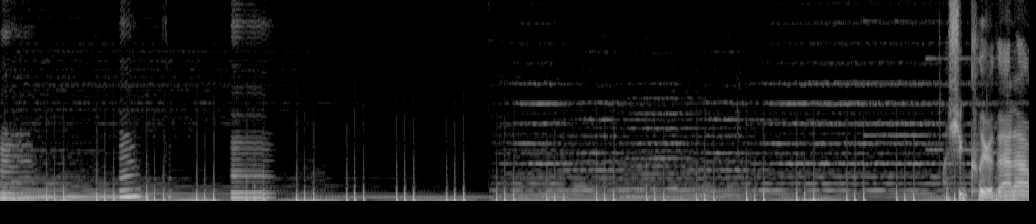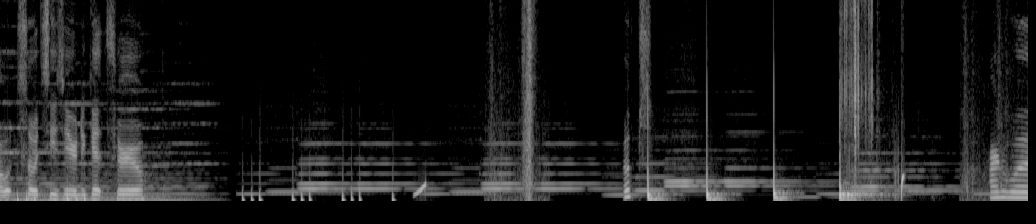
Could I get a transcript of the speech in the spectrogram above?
Mm, mm, mm. Should clear that out so it's easier to get through. Oops. Hardwood.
